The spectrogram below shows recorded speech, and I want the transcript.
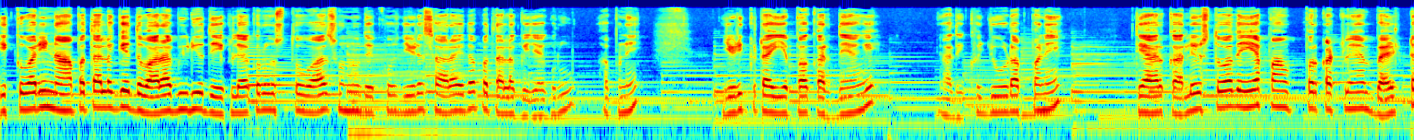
ਇੱਕ ਵਾਰੀ ਨਾ ਪਤਾ ਲੱਗੇ ਦੁਬਾਰਾ ਵੀਡੀਓ ਦੇਖ ਲਿਆ ਕਰੋ, ਉਸ ਤੋਂ ਬਾਅਦ ਤੁਹਾਨੂੰ ਦੇਖੋ ਜਿਹੜਾ ਸਾਰਾ ਇਹਦਾ ਪਤਾ ਲੱਗ ਜਾ ਕਰੂ, ਆਪਣੇ, ਜਿਹੜੀ ਕਟਾਈ ਆਪਾਂ ਕਰਦੇ ਆਂਗੇ ਆ ਦੇਖੋ ਜੋੜ ਆਪਾਂ ਨੇ ਤਿਆਰ ਕਰ ਲਿਆ ਉਸ ਤੋਂ ਬਾਅਦ ਇਹ ਆਪਾਂ ਉੱਪਰ ਕੱਟ ਲਿਆ ਬੈਲਟ,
